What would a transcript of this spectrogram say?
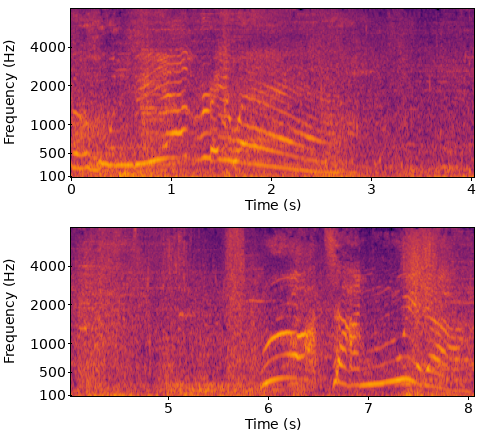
G'huun be everywhere! Rotten Wither!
